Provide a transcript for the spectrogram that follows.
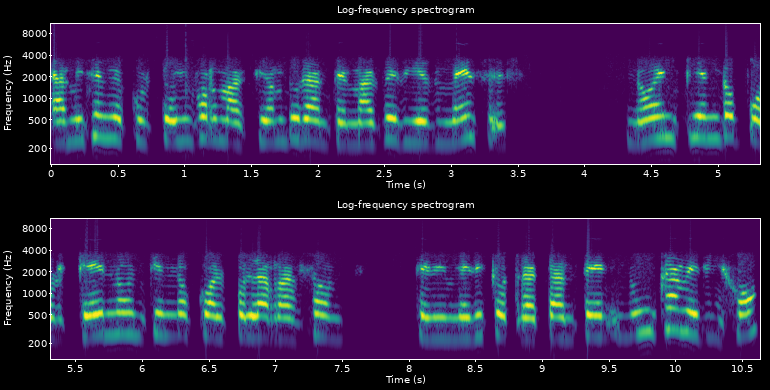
a mí se me ocultó información durante más de 10 meses no entiendo por qué, no entiendo cuál fue la razón que mi médico tratante nunca me dijo,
